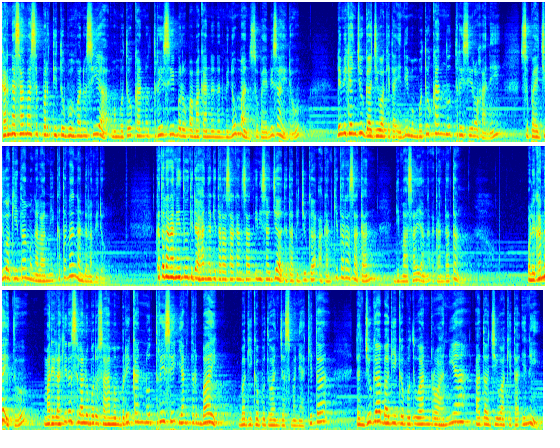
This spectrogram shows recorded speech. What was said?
Karena sama seperti tubuh manusia membutuhkan nutrisi berupa makanan dan minuman supaya bisa hidup, demikian juga jiwa kita ini membutuhkan nutrisi rohani supaya jiwa kita mengalami ketenangan dalam hidup. Ketenangan itu tidak hanya kita rasakan saat ini saja, tetapi juga akan kita rasakan di masa yang akan datang. Oleh karena itu, marilah kita selalu berusaha memberikan nutrisi yang terbaik bagi kebutuhan jasmania kita, dan juga bagi kebutuhan rohaniah atau jiwa kita ini.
